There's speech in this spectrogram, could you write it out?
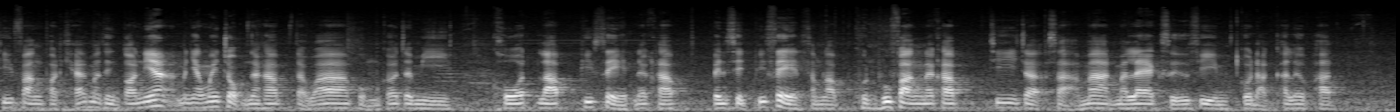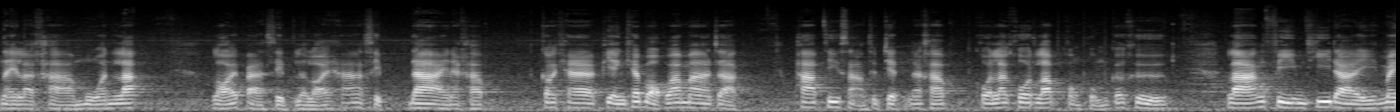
ที่ฟังพอดแคสต์มาถึงตอนเนี้ยมันยังไม่จบนะครับ แต่ว่าผมก็จะมีโค้ดลับพิเศษนะครับ เป็นสิทธิพิเศษสำหรับคุณผู้ฟังนะครับ ที่จะสามารถมาแลกซื้อฟิล์ม Kodak Color Pad ในราคาม้วนละ 180 หรือ 150 ได้นะครับ ก็แค่เพียงแค่บอกว่ามาจากภาพที่ 37 นะครับโค้ดละโค้ดลับของผมก็คือ ล้างฟิล์มที่ใดไม่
